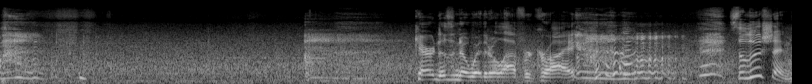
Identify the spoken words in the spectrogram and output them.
Karen doesn't know whether to laugh or cry. Solution.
